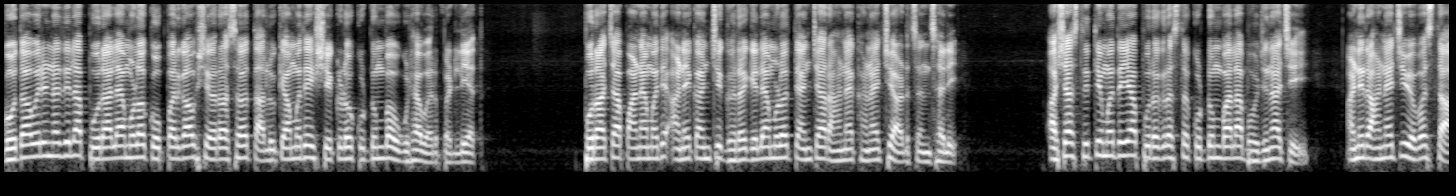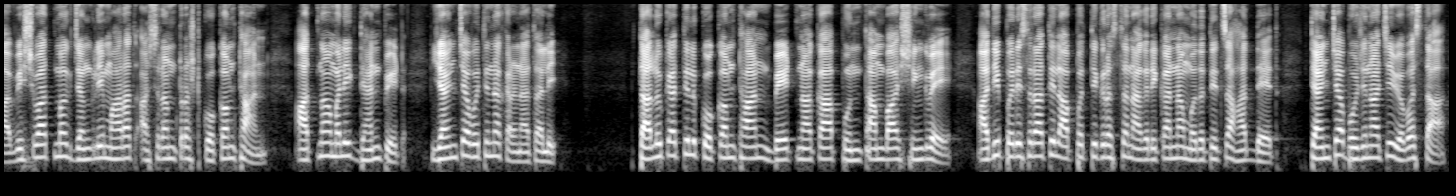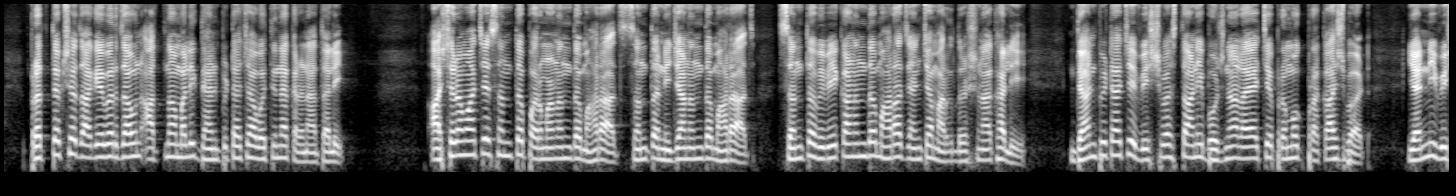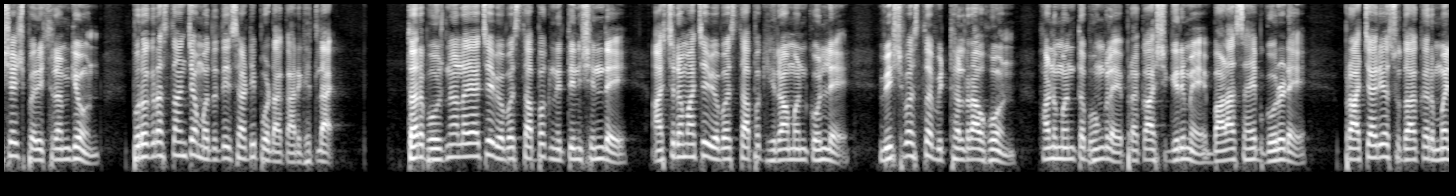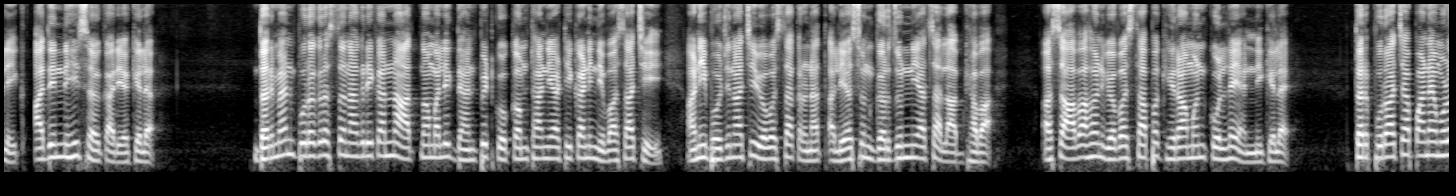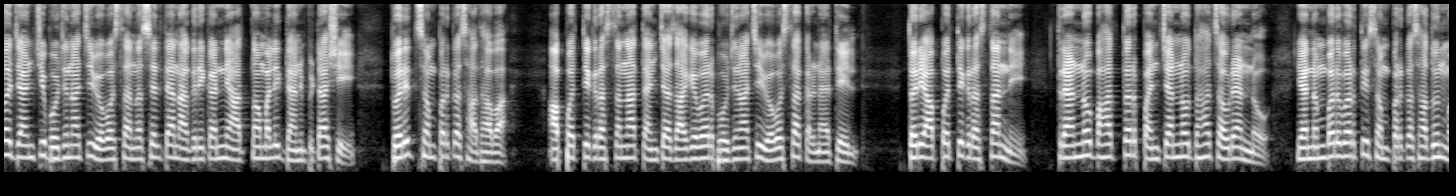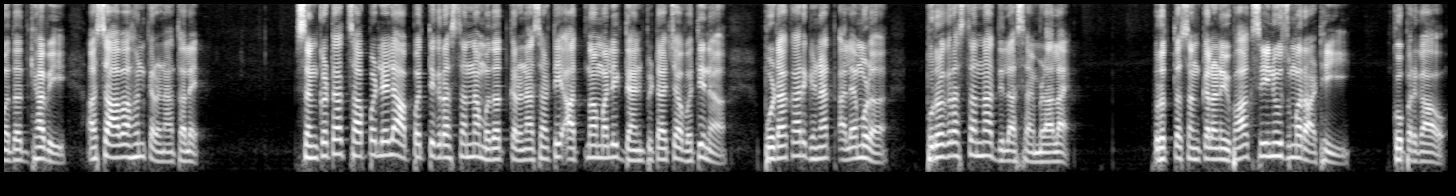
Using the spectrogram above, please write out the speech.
गोदावरी नदीला पूर आल्यामुळं कोपरगाव शहरासह तालुक्यामध्ये शेकडो कुटुंब उघड्यावर पडली आहेत. पुराच्या पाण्यामध्ये अनेकांची घरं गेल्यामुळं त्यांच्या राहण्याखाण्याची अडचण झाली. अशा स्थितीमध्ये या पूरग्रस्त कुटुंबाला भोजनाची आणि राहण्याची व्यवस्था विश्वात्मक जंगली महाराज आश्रम ट्रस्ट कोकमठाण आत्मा मलिक ध्यानपीठ यांच्या वतीनं करण्यात आली. तालुक्यातील कोकमठाण बेटनाका पुंतांबा शिंगवे आदी परिसरातील आपत्तीग्रस्त नागरिकांना मदतीचा हात देत त्यांच्या भोजनाची व्यवस्था प्रत्यक्ष जागेवर जाऊन आत्मा मालिक ध्यानपीठाच्या वतीनं करण्यात आली. आश्रमाचे संत परमानंद महाराज संत निजानंद महाराज संत विवेकानंद महाराज यांच्या मार्गदर्शनाखाली ध्यानपीठाचे विश्वस्त आणि भोजनालयाचे प्रमुख प्रकाश भट यांनी विशेष परिश्रम घेऊन पूरग्रस्तांच्या मदतीसाठी पुढाकार घेतलाय. तर भोजनालयाचे व्यवस्थापक नितीन शिंदे आश्रमाचे व्यवस्थापक हिरामन कोल्हे विश्वस्त विठ्ठलराव होन हनुमंत भोंगळे प्रकाश गिरमे बाळासाहेब गोरडे प्राचार्य सुधाकर मलिक आदींनीही सहकार्य केलं. दरम्यान पूरग्रस्त नागरिकांना आत्मा मलिक ध्यानपीठ कोकमठाण या ठिकाणी निवासाची आणि भोजनाची व्यवस्था करण्यात आली असून गरजूंनी याचा लाभ घ्यावा असं आवाहन व्यवस्थापक हिरामन कोल्हे यांनी केलंय. तर पुराच्या पाण्यामुळे ज्यांची भोजनाची व्यवस्था नसेल त्या नागरिकांनी आत्मा मलिक ध्यानपीठाशी त्वरित संपर्क साधावा. आपत्तीग्रस्तांना त्यांच्या जागेवर भोजनाची व्यवस्था करण्यात येईल. तरी आपत्तीग्रस्तांनी त्र्याण्णव बहात्तर पंच्याण्णव दहा चौऱ्याण्णव या नंबरवरती संपर्क साधून मदत घ्यावी असं आवाहन करण्यात आलंय. संकटात सापडलेल्या आपत्तीग्रस्तांना मदत करण्यासाठी आत्मा मालिक ज्ञानपीठाच्या वतीनं पुढाकार घेण्यात आल्यामुळं पूरग्रस्तांना दिलासा मिळालाय. वृत्तसंकलन विभाग सी न्यूज मराठी कोपरगाव.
